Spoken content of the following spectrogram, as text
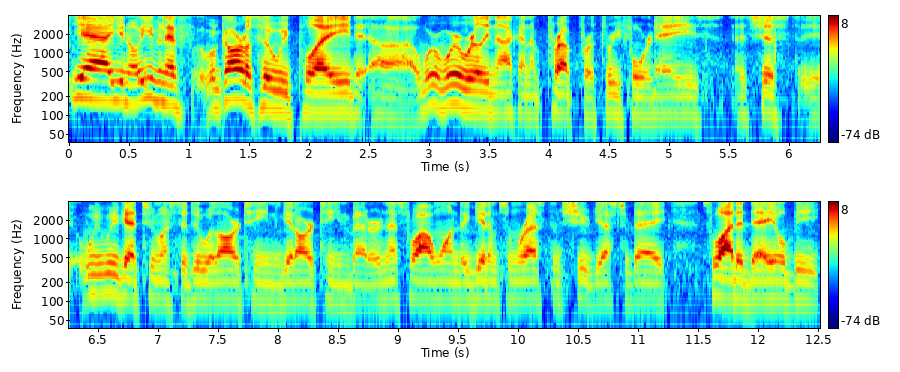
Yeah, you know, even if, regardless who we played, uh, we're, we're really not going to prep for three, four days. It's just, we, we got too much to do with our team and get our team better. And that's why I wanted to get them some rest and shoot yesterday. That's why today will be,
